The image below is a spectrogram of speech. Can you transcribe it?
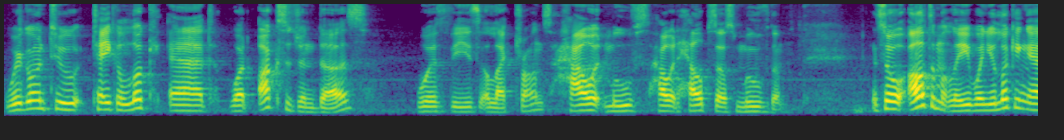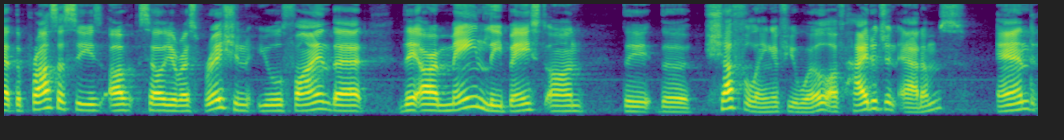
we're going to take a look at what oxygen does with these electrons, how it moves, how it helps us move them. And so ultimately, when you're looking at the processes of cellular respiration, you'll find that they are mainly based on the, the shuffling, if you will, of hydrogen atoms and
